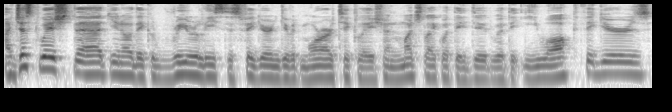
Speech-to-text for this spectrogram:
I just wish that, you know, they could re-release this figure and give it more articulation, much like what they did with the Ewok figures.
